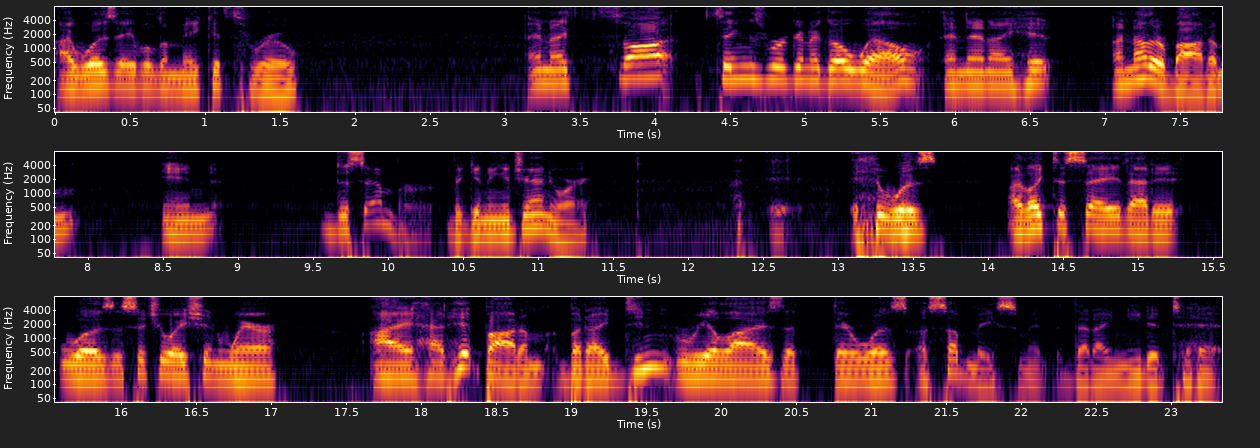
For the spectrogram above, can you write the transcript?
I was able to make it through and I thought things were going to go well, and then I hit another bottom in December, beginning of January. It, it was, I like to say that it was a situation where I had hit bottom, but I didn't realize that there was a subbasement that I needed to hit.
